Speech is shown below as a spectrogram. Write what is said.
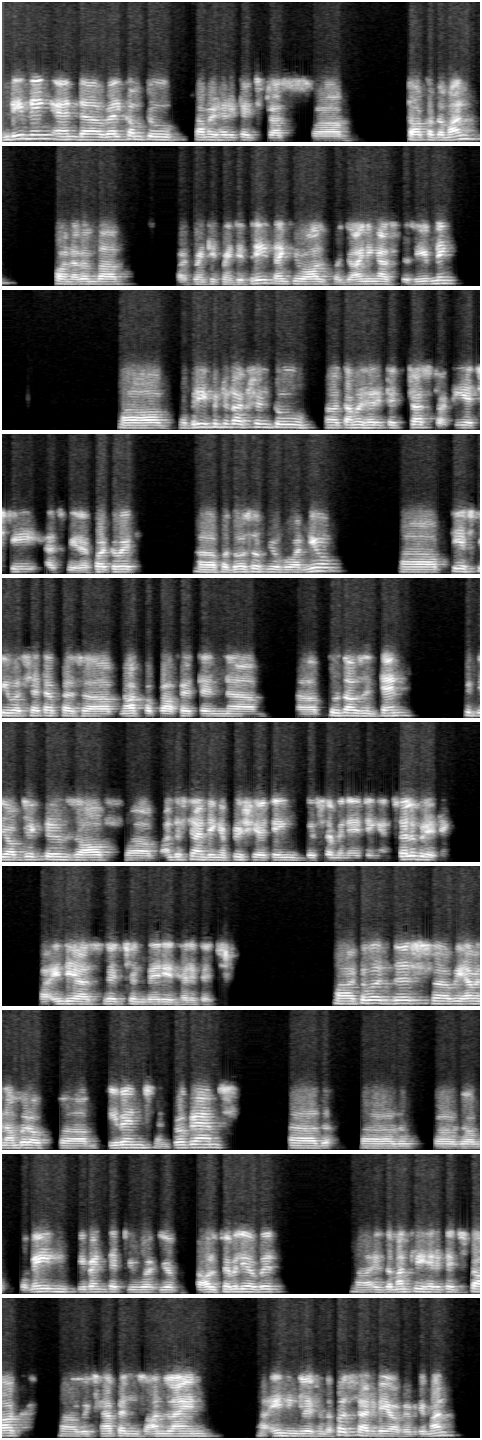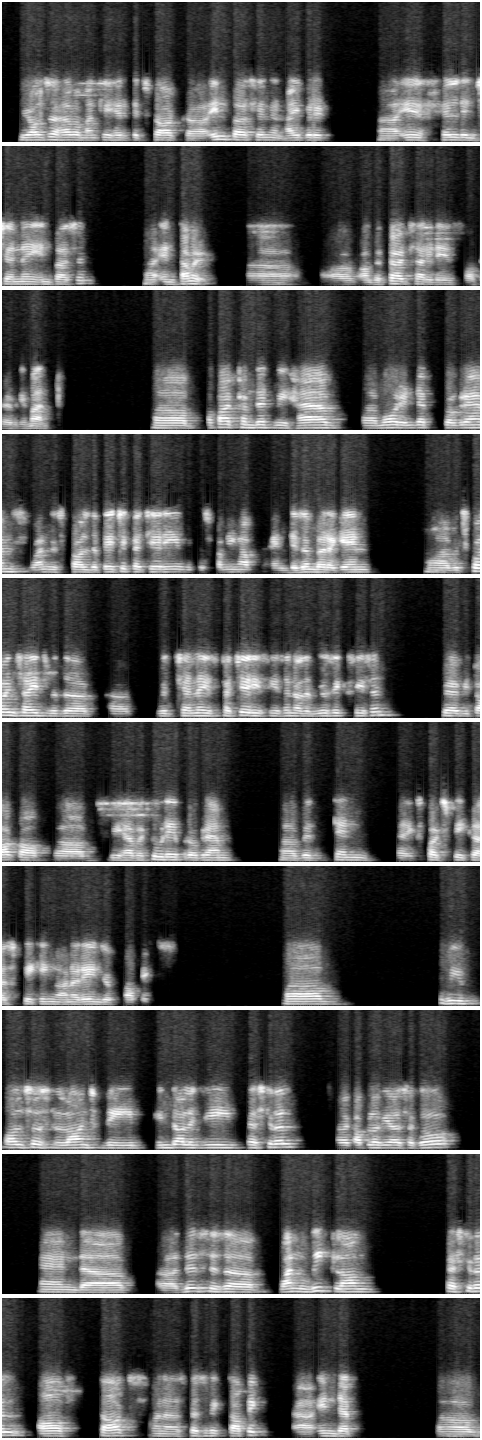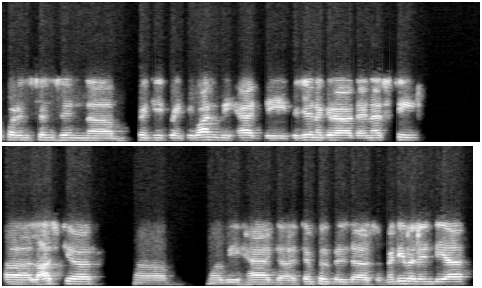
Good evening and uh, welcome to Tamil Heritage Trust uh, Talk of the Month for November uh, 2023. Thank you all for joining us this evening. Uh, a brief introduction to uh, Tamil Heritage Trust or THT as we refer to it. Uh, for those of you who are new, THT was set up as a not-for-profit in 2010 with the objectives of understanding, appreciating, disseminating, and celebrating India's rich and varied heritage. Uh, towards this, uh, we have a number of events and programs. The, the, the, the, main event that you, you're all familiar with is the monthly heritage talk, which happens online in English on the first Saturday of every month. We also have a monthly heritage talk uh, in person and hybrid uh, held in Chennai in person uh, in Tamil on the third Saturdays of every month. Uh, apart from that, we have uh, more in-depth programs. One is called the Pechu Kacheri, which is coming up in December again, uh, which coincides with the with Chennai's Kacheri season or the music season, where we talk of, we have a two-day program with 10 expert speakers speaking on a range of topics. Um, we also launched the Indology Festival a couple of years ago, and this is a one week long festival of talks on a specific topic uh, in depth. Uh, for instance, in 2021, we had the Vijayanagara dynasty. last year, we had temple builders of medieval India.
